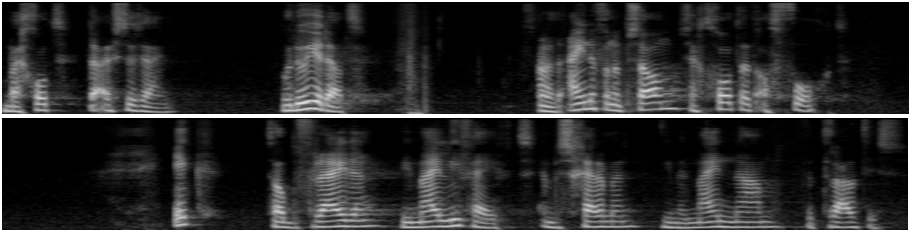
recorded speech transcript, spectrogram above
om bij God thuis te zijn. Hoe doe je dat? Aan het einde van de psalm zegt God het als volgt. Ik zal bevrijden wie mij lief heeft en beschermen wie met mijn naam vertrouwd is.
